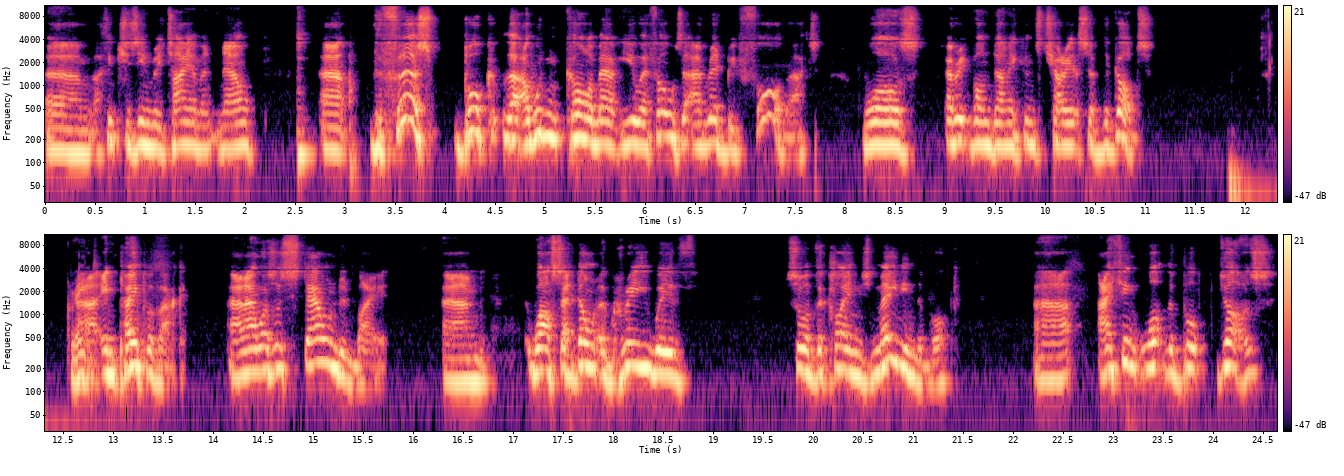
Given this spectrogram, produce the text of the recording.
Um, I think she's in retirement now. Uh, the first book that I wouldn't call about UFOs that I read before that was Eric von Daniken's Chariots of the Gods Great. uh, in paperback, and I was astounded by it. And whilst I don't agree with some of the claims made in the book, uh, I think what the book does,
